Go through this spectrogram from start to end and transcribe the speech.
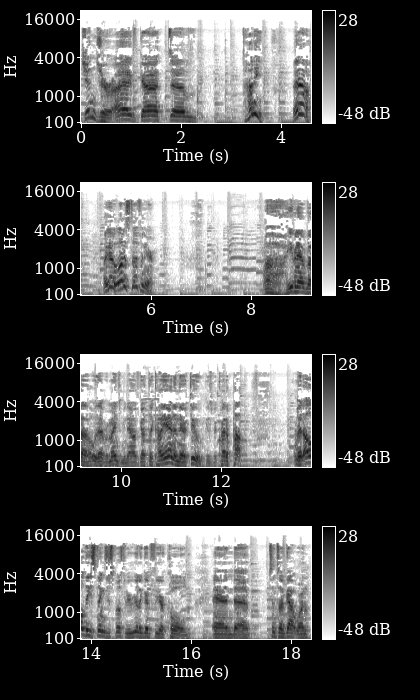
ginger, I've got uh, honey. Yeah, I got a lot of stuff in here. Oh, I even have, uh, oh, that reminds me now, I've got the cayenne in there too. Gives me quite a pop. But all these things are supposed to be really good for your cold. And, uh, since I've got one,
